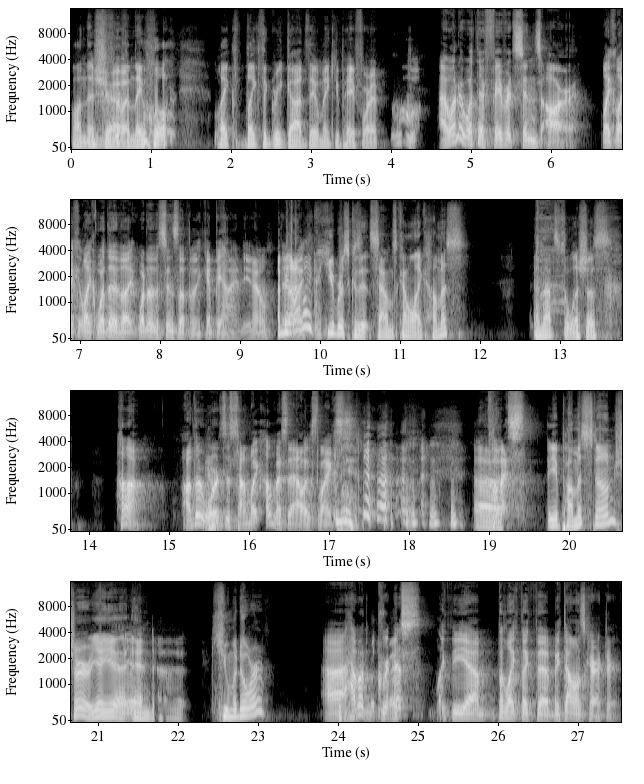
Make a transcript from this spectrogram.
on this show, and they will, like like the Greek gods, they will make you pay for it. Ooh, I wonder what their favorite sins are. Like, like, like, what are like, what are the sins that they get behind? You know? I mean, They're I like hubris because it sounds kind of like hummus, and that's delicious. huh? Other Yeah. words that sound like hummus that Alex likes. Uh, hummus. yeah, pumice stone, sure, yeah, yeah, Yeah. and uh, humidor. Uh, how about grimace? Like the um, but like like the McDonald's character.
